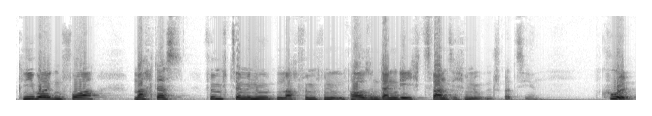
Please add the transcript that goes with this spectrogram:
Kniebeugen vor, mach das 15 Minuten, mach 5 Minuten Pause und dann gehe ich 20 Minuten spazieren. Cool.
